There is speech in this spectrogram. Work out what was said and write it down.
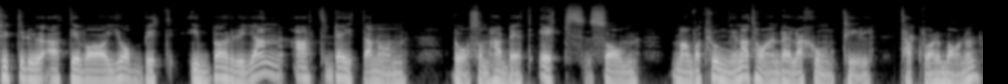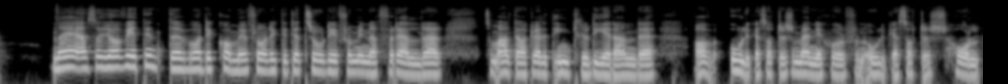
Tyckte du att det var jobbigt i början att dejta någon då som hade ett ex som man var tvungen att ha en relation till tack vare barnen? Nej, alltså jag vet inte var det kommer ifrån riktigt. Jag tror det är från mina föräldrar som alltid har varit väldigt inkluderande av olika sorters människor från olika sorters håll.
